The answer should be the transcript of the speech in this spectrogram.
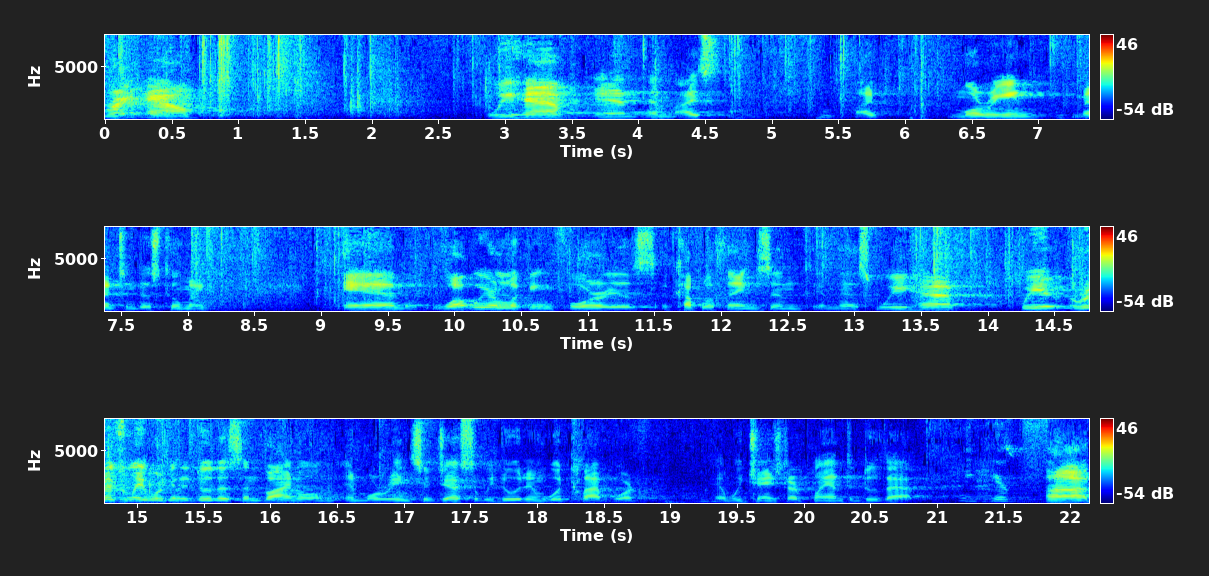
Right now, we have, and, and I, s- I- Maureen mentioned this to me, and what we are looking for is a couple of things in, in this. We have, we originally were gonna do this in vinyl, and Maureen suggested we do it in wood clapboard, and we changed our plan to do that. Thank you. Uh,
